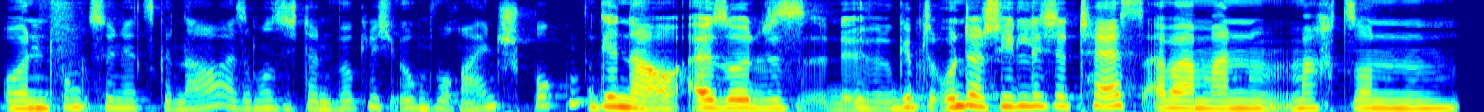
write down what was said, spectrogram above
Und Wie funktioniert es genau? Also muss ich dann wirklich irgendwo reinspucken? Genau, also es äh, gibt unterschiedliche Tests, aber man macht so ein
